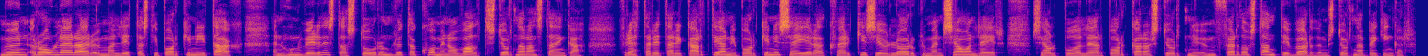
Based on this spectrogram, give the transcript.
Mun róleira er um að litast í borginni í dag en hún virðist að stórum hluta komin á vald stjórnaranstæðinga. Fréttarittari Guardian í borginni segir að hverki séu lauruglumenn sjáanleir, sjálfbúðalegar borgara stjórni umferð og standi vörðum stjórnarbyggingar.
